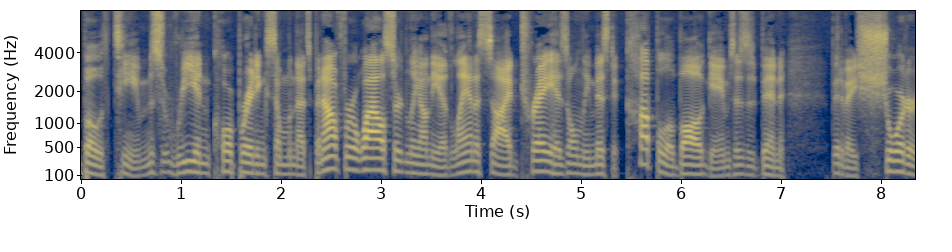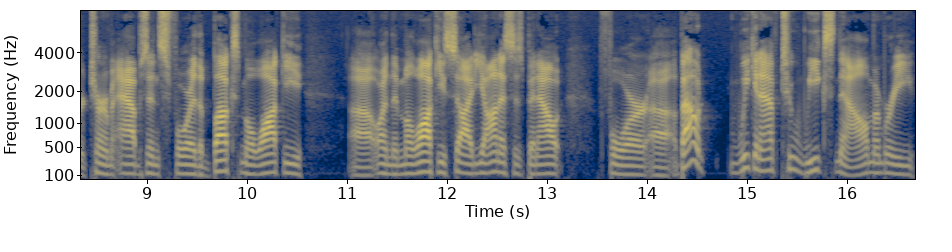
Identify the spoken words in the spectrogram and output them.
both teams, reincorporating someone that's been out for a while. Certainly on the Atlanta side, Trae has only missed a couple of ball games. This has been a bit of a shorter term absence for the Bucks. Milwaukee, uh, on the Milwaukee side, Giannis has been out for uh, about week and a half, two weeks now. Remember he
